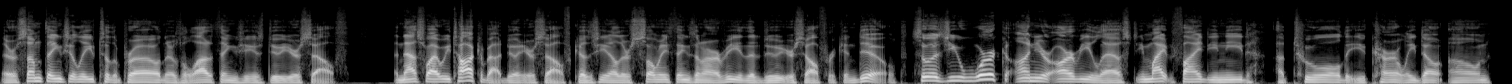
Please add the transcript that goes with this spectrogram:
There are some things you leave to the pro, and there's a lot of things you just do yourself. And that's why we talk about doing it yourself because, you know, there's so many things in RV that a do it yourselfer can do. So as you work on your RV list, you might find you need a tool that you currently don't own.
